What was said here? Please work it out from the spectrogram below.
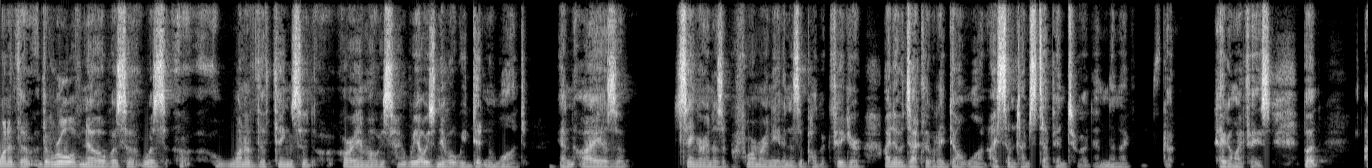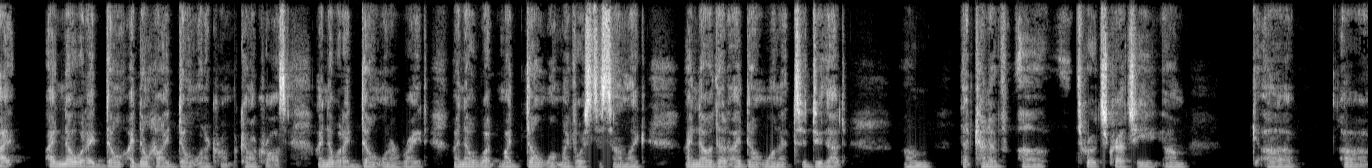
one of the the rule of no was a, was a, one of the things that REM always we always knew what we didn't want, and I as a singer and as a performer and even as a public figure, I know exactly what I don't want. I sometimes step into it and then I've got egg on my face, but I I know what I don't. I know how I don't want to come across. I know what I don't want to write. I know what I don't want my voice to sound like. I know that I don't want it to do that um, that kind of uh, throat scratchy um, uh, uh,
